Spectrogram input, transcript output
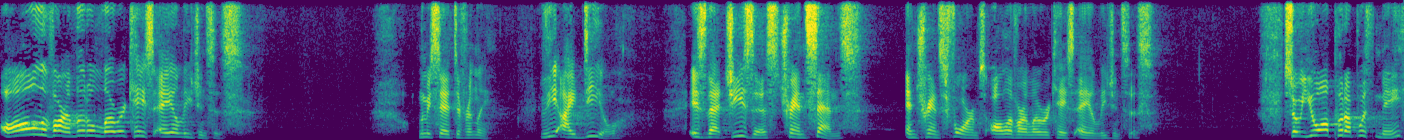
all of our little lowercase a allegiances. Let me say it differently. The ideal is that Jesus transcends and transforms all of our lowercase a allegiances. So you all put up with me.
